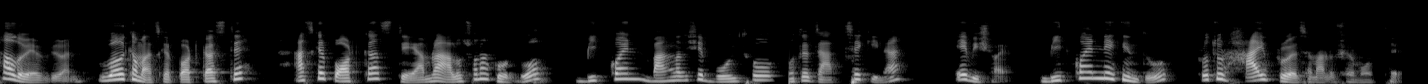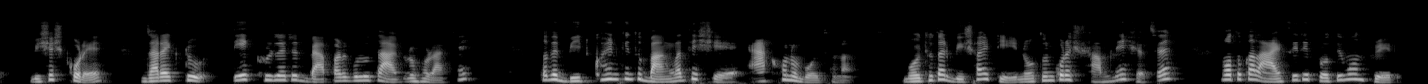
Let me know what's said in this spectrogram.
হ্যালো এভরিওয়ান ওয়েলকাম আজকের পডকাস্টে আজকের পডকাস্টে আমরা আলোচনা করব বিটকয়েন বাংলাদেশে বৈধ হতে যাচ্ছে কিনা এ বিষয়ে। বিটকয়েন নিয়ে কিন্তু প্রচুর হাইপ রয়েছে মানুষের মধ্যে। বিশেষ করে যারা একটু টেক রিলেটেড ব্যাপারগুলোতে আগ্রহ রাখে, তবে বিটকয়েন কিন্তু বাংলাদেশে এখনও বৈধ নয়। বৈধতার বিষয়টি নতুন করে সামনে এসেছে। গতকাল আইসিটি প্রতিমন্ত্রীর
